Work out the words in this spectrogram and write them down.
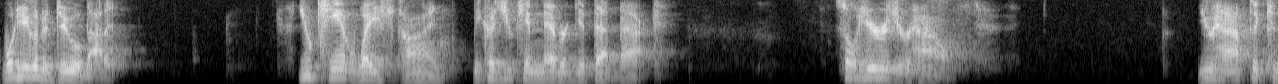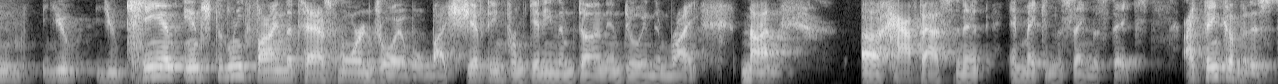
What are you going to do about it? You can't waste time because you can never get that back. So here's your how. You have to con- you you can instantly find the task more enjoyable by shifting from getting them done and doing them right. Not uh, half-assing it and making the same mistakes. I think of this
